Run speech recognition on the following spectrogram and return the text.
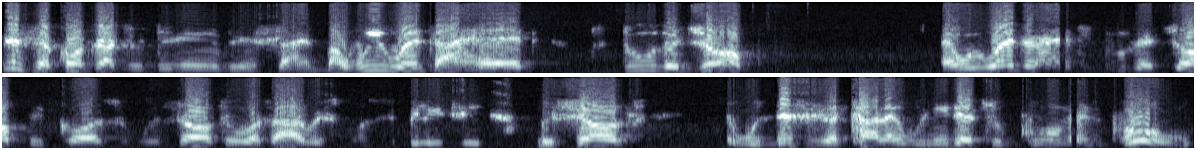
this is a contract we didn't even sign, but we went ahead to do the job. And we went ahead to do the job because we felt it was our responsibility. We felt this is a talent we needed to groom and grow.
